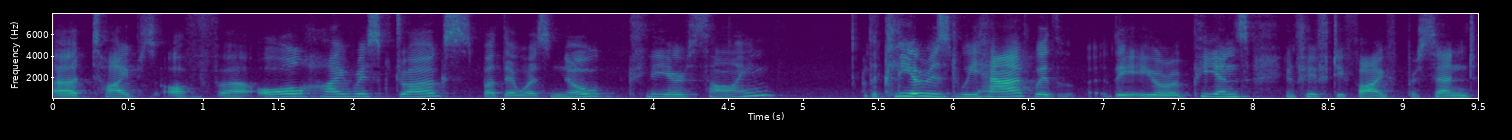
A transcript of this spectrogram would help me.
uh, types of uh, all high-risk drugs, but there was no clear sign. The clearest we had with the Europeans in 55%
